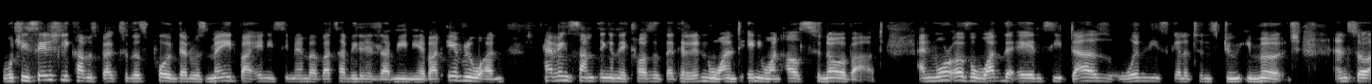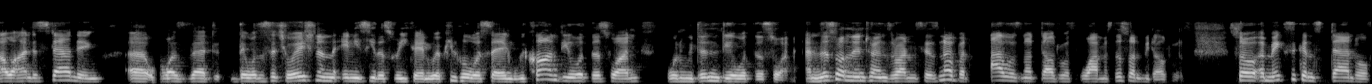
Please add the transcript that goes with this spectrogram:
which essentially comes back to this point that was made by NEC member Bathabile Dlamini about everyone having something in their closet that they didn't want anyone else to know about. And moreover, what the ANC does when these skeletons do emerge. And so our understanding uh, was that there was a situation in the NEC this weekend where people were saying, we can't deal with this one when we didn't deal with this one. And this one then turns around and says, no, but I was not dealt with. Why must this one be dealt with? So a Mexican standoff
